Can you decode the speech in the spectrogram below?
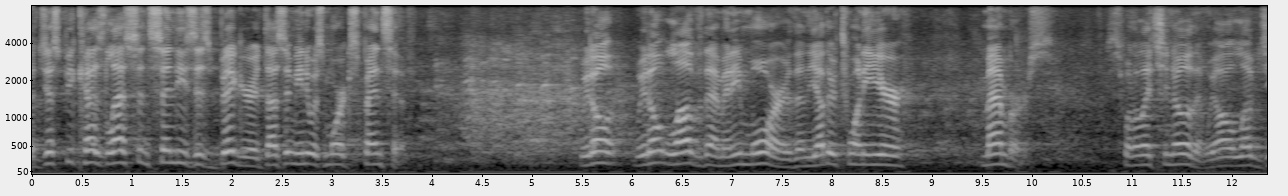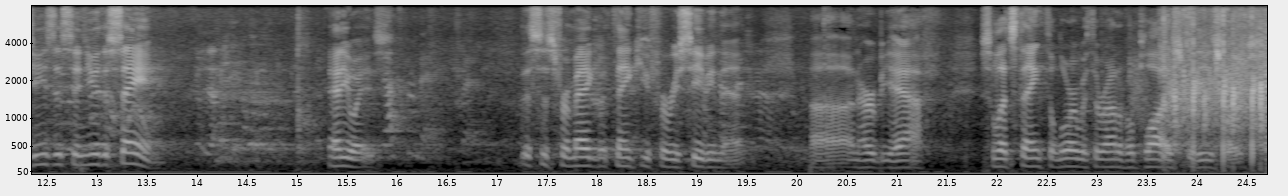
Now, just because Les and Cindy's is bigger, it doesn't mean it was more expensive. we don't, we don't love them any more than the other 20 year members. Just want to let you know that we all love Jesus and you the same. Anyways, this is for Meg, but thank you for receiving that uh, on her behalf. So let's thank the Lord with a round of applause for these folks.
